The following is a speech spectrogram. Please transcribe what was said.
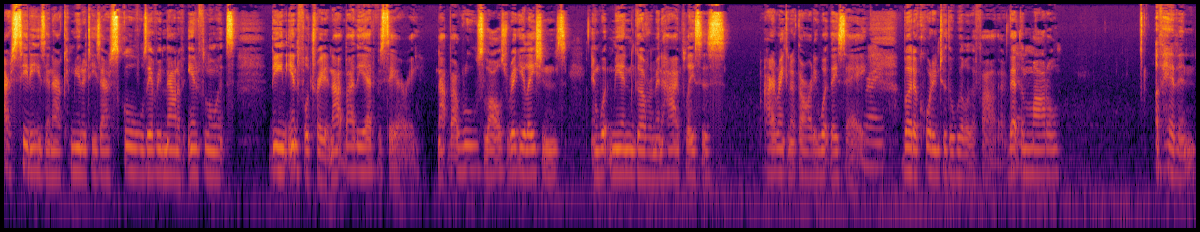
our cities and our communities, our schools, every amount of influence being infiltrated not by the adversary, not by rules, laws, regulations, and what men, government, high places, high ranking authority, what they say, right. but according to the will of the Father. That yeah. the model of heaven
